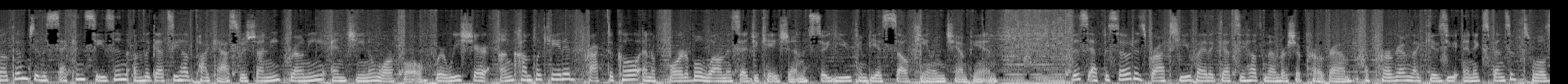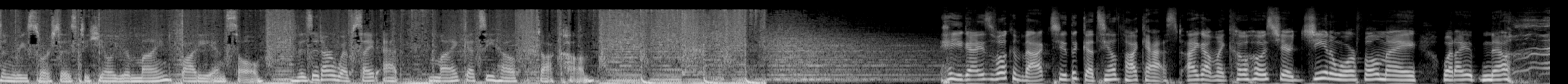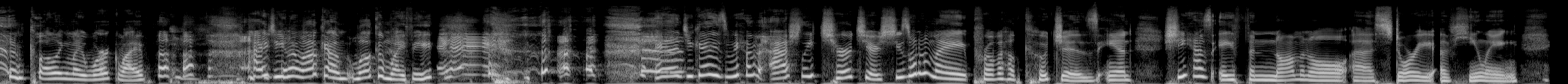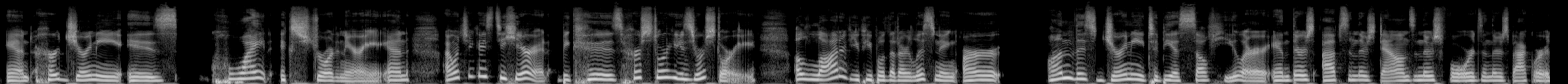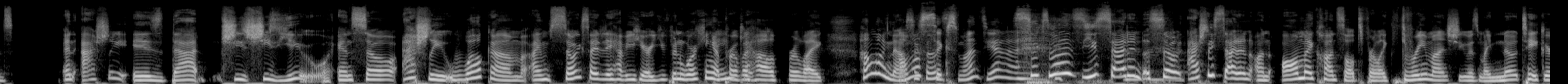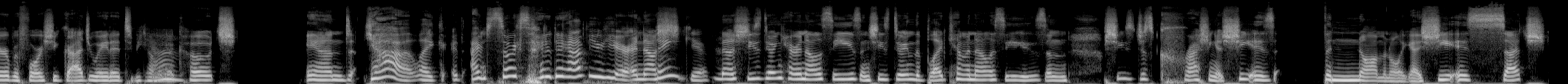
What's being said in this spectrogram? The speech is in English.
Welcome to the second season of the Gutsy Health Podcast with Shanique Brony and Gina Warfel, where we share uncomplicated, practical, and affordable wellness education so you can be a self healing champion. This episode is brought to you by the Gutsy Health Membership Program, a program that gives you inexpensive tools and resources to heal your mind, body, and soul. Visit our website at mygutsyhealth.com. Hey, you guys, welcome back to the Gutsy Health Podcast. I got my co host here, Gina Warfel, my what I now am calling my work wife. Hi, Gina. Welcome. Welcome, wifey. Hey, hey. and you guys, we have Ashley Church here. She's one of my Provo Health coaches, and she has a phenomenal uh, story of healing. And her journey is quite extraordinary. And I want you guys to hear it because her story is your story. A lot of you people that are listening are on this journey to be a self healer, and there's ups and there's downs and there's forwards and there's backwards. And Ashley is that she's she's you. And so Ashley, welcome. I'm so excited to have you here. You've been working at Provo Health for like how long now? Almost six months? six months. Yeah. Six months. You sat in so Ashley sat in on all my consults for like three months. She was my note taker before she graduated to becoming yeah. a coach. And yeah, like I'm so excited to have you here. And now, thank she, you. Now she's doing hair analyses and she's doing the blood chem analyses and she's just crushing it. She is phenomenal, you guys. She is such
